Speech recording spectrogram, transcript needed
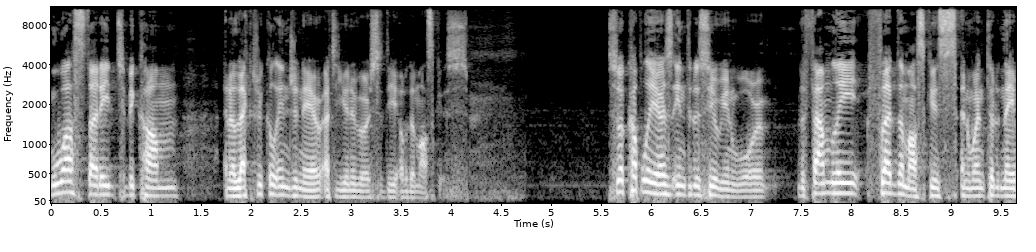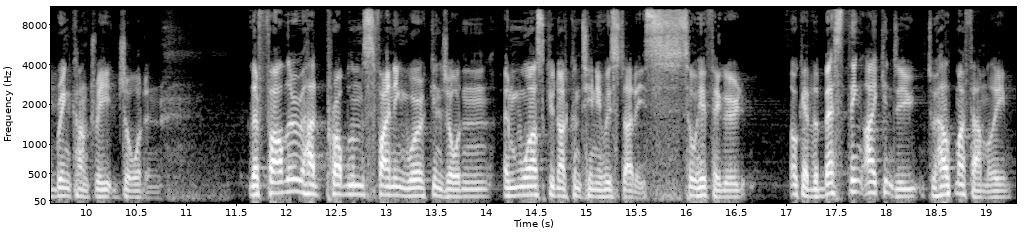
Muaz studied to become an electrical engineer at the University of Damascus. So, a couple of years into the Syrian war, the family fled Damascus and went to the neighboring country, Jordan. Their father had problems finding work in Jordan, and Muaz could not continue his studies. So he figured, okay, the best thing I can do to help my family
